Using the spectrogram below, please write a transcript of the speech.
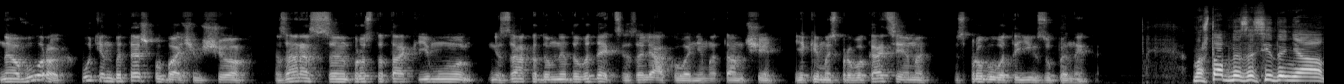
е, ворог Путін би теж побачив, що зараз е, просто так йому заходом не доведеться залякуваннями там чи якимись провокаціями спробувати їх зупинити. Масштабне засідання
